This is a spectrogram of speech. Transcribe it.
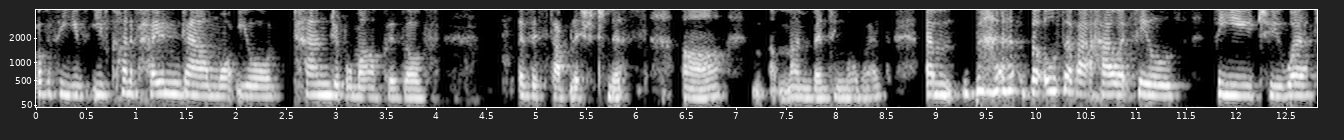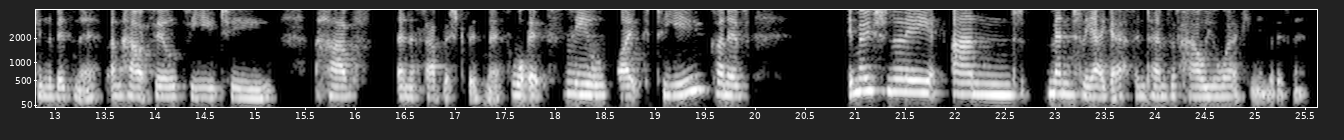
obviously, you've you've kind of honed down what your tangible markers of of establishedness are. I'm inventing more words, um, but, but also about how it feels for you to work in the business and how it feels for you to have an established business, what it Mm. feels like to you, kind of emotionally and mentally, I guess, in terms of how you're working in the business.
